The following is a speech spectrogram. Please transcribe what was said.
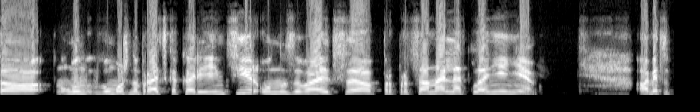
э, он, его можно брать как ориентир, он называется пропорциональное отклонение. А метод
